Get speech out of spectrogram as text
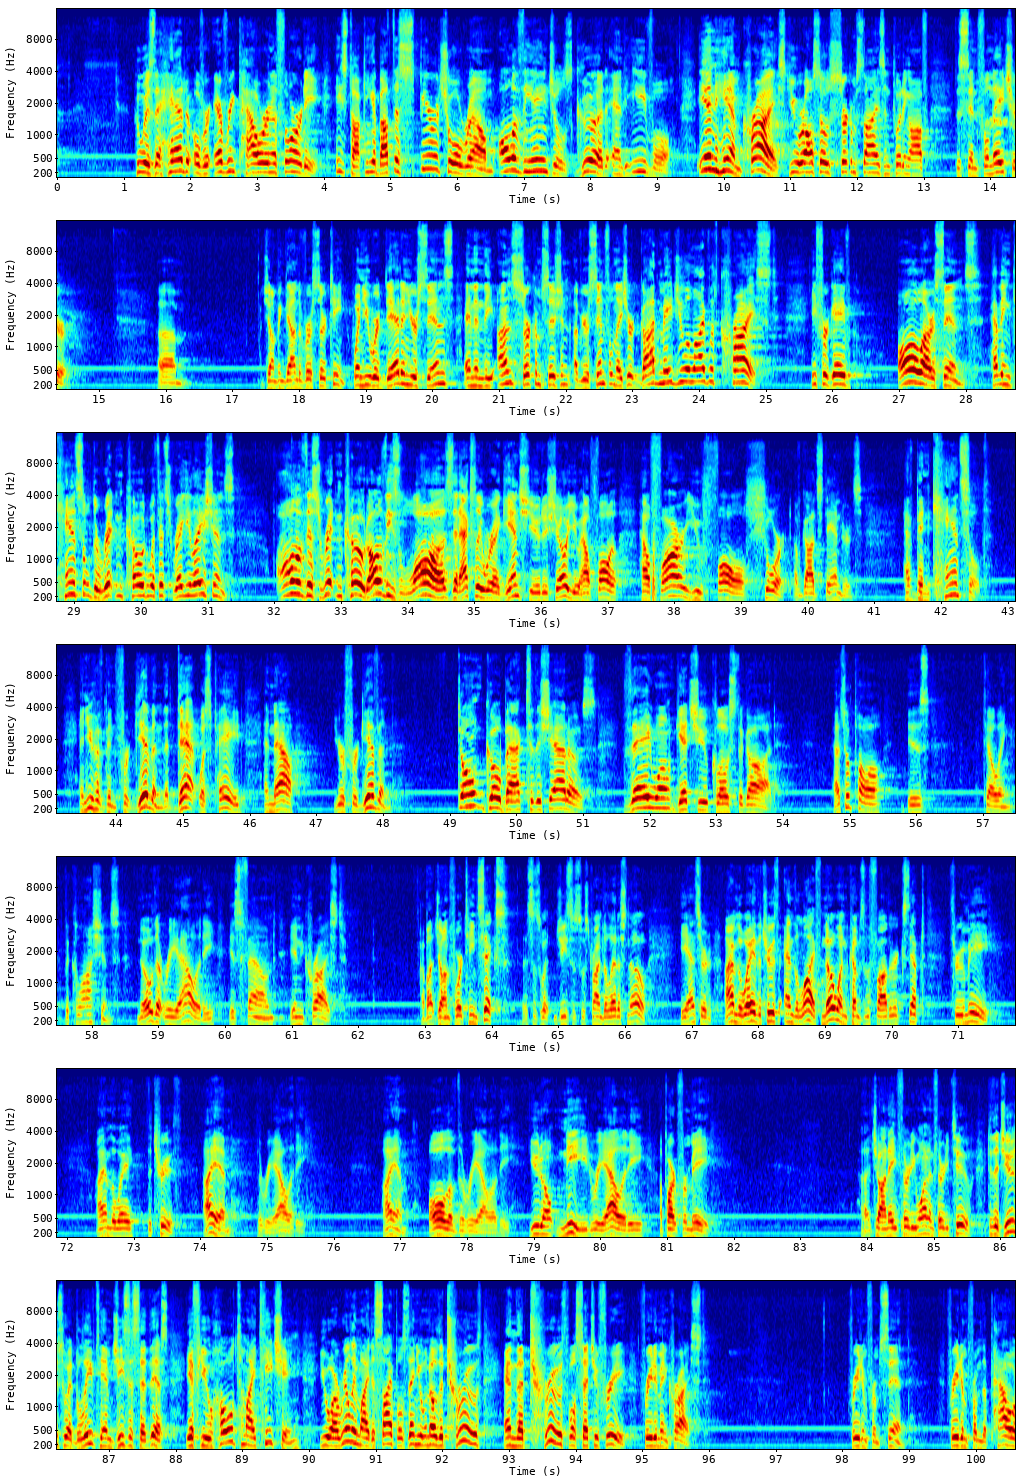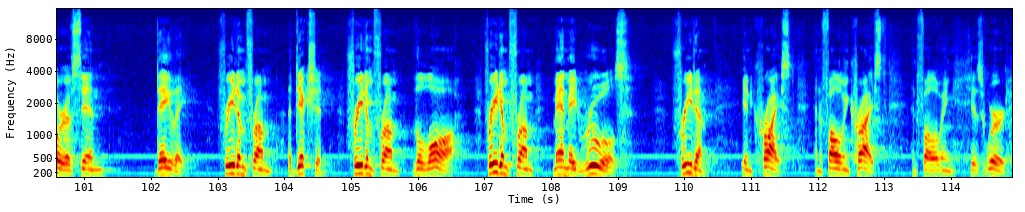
Who is the head over every power and authority? He's talking about the spiritual realm, all of the angels, good and evil. In him, Christ, you were also circumcised and putting off the sinful nature. Um, jumping down to verse 13. When you were dead in your sins and in the uncircumcision of your sinful nature, God made you alive with Christ. He forgave all our sins, having canceled the written code with its regulations. All of this written code, all of these laws that actually were against you to show you how, fall, how far you fall short of God's standards, have been canceled. and you have been forgiven. The debt was paid, and now you're forgiven. Don't go back to the shadows. They won't get you close to God. That's what Paul is telling the Colossians. Know that reality is found in Christ. How about John 14, 6? This is what Jesus was trying to let us know. He answered, I am the way, the truth, and the life. No one comes to the Father except through me. I am the way, the truth. I am the reality. I am all of the reality. You don't need reality apart from me. Uh, John 8, 31 and 32. To the Jews who had believed him, Jesus said this If you hold to my teaching, you are really my disciples, then you will know the truth, and the truth will set you free. Freedom in Christ. Freedom from sin. Freedom from the power of sin daily. Freedom from addiction. Freedom from the law. Freedom from man made rules. Freedom in Christ and following Christ and following his word.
